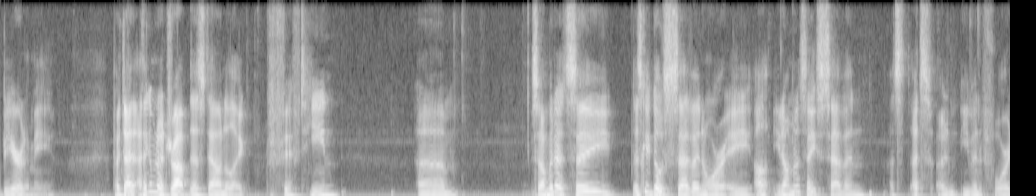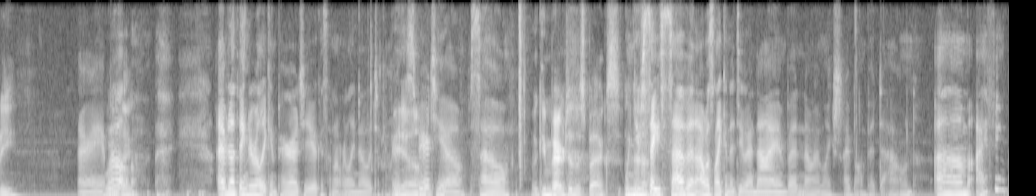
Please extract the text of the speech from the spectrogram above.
beer to me. But I, I think I'm gonna drop this down to like 15. Um, so I'm gonna say this could go seven or eight. Oh, you know, I'm gonna say seven. That's that's an even 40. All right. What well, I have nothing to really compare it to because I don't really know what to compare Yeah. this beer to. So We compare it to the specs. when you say seven, I was like going to do a nine, but now I'm like, should I bump it down? Um, I think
